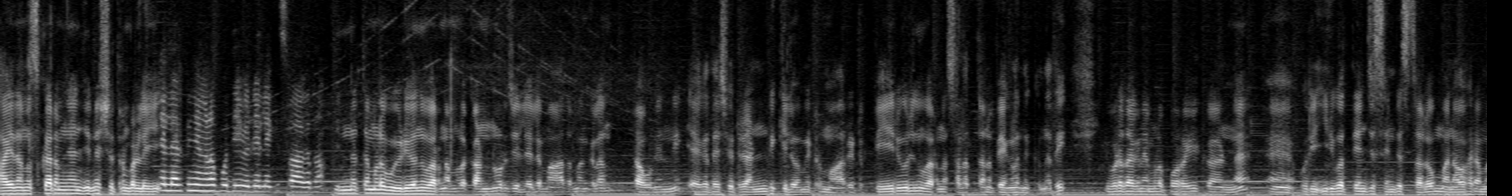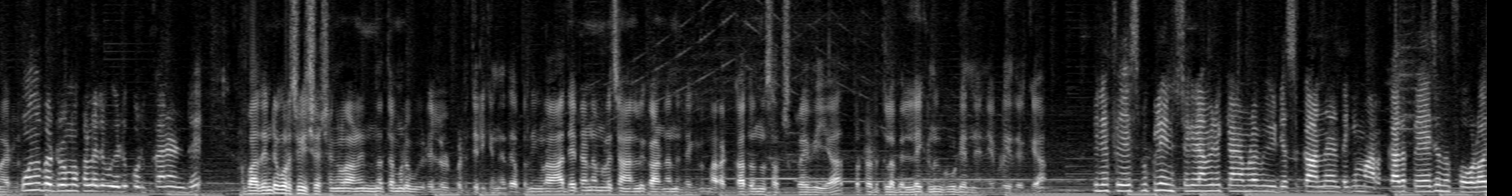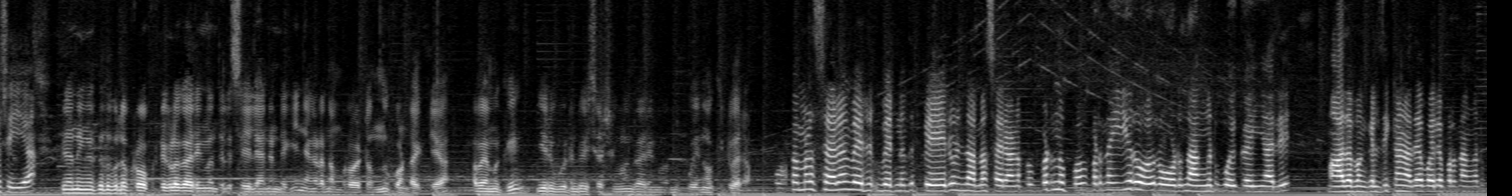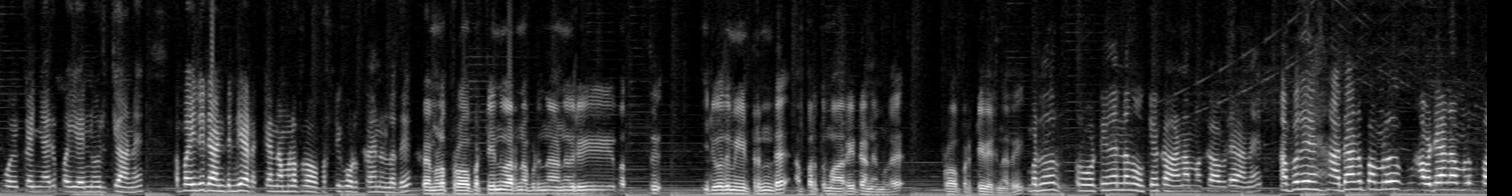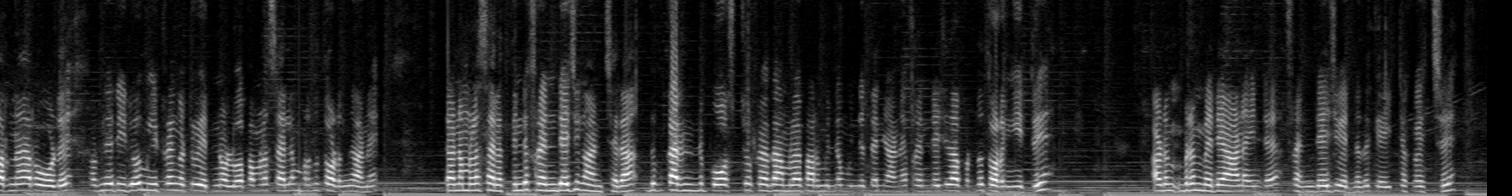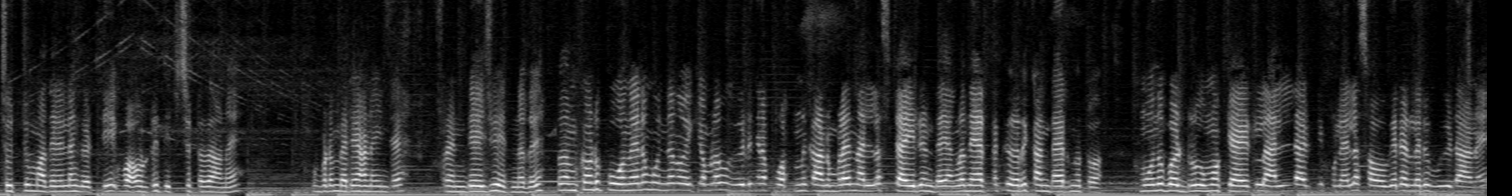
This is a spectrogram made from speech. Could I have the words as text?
Hi നമസ്കാരം. ഞാൻ ജിനേഷ് ചിത്രംപള്ളി എല്ലാവർക്കും ഞങ്ങളെ പുതിയ വീഡിയോയിലേക്ക് സ്വാഗതം. ഇന്നത്തെ നമ്മളെ വീഡിയോ എന്ന് പറഞ്ഞാൽ നമ്മളെ കണ്ണൂർ ജില്ലയിലെ മാതമംഗലം ടൗണിൽ നിന്ന് ഏകദേശം ഒരു രണ്ട് കിലോമീറ്റർ മാറിയിട്ട് പേരൂരിൽ എന്ന് പറഞ്ഞ സ്ഥലത്താണ് ഇപ്പോൾ ഞങ്ങൾ നിൽക്കുന്നത് ഇവിടെ തന്നെ നമ്മൾ പുറകിൽ കാണുന്ന ഒരു ഇരുപത്തിയഞ്ച് സെന്റ് സ്ഥലവും മനോഹരമായിട്ടുള്ള മൂന്ന് ബെഡ്റൂം ഒക്കെ ഉള്ള ഒരു വീട് കൊടുക്കാനുണ്ട്. അപ്പോൾ അതിന്റെ കുറച്ച് വിശേഷങ്ങളാണ് ഇന്നത്തെ നമ്മുടെ വീഡിയോയിൽ ഉൾപ്പെടുത്തിയിരിക്കുന്നത്. അപ്പോൾ നിങ്ങൾ ആദ്യമായിട്ടാണ് നമ്മുടെ ചാനൽ കാണുന്നുണ്ടെങ്കിൽ മറക്കാതെ ഒന്ന് സബ്സ്ക്രൈബ് ചെയ്യുക. തൊട്ടടുത്തുള്ള ബെല്ലൈക്കണും കൂടി ഒന്ന് എനേബിൾ ചെയ്ത് വെക്കുക. പിന്നെ ഫേസ്ബുക്കിലും ഇൻസ്റ്റാഗ്രാമിലൊക്കെയാണ് നമ്മളെ വീഡിയോസ് കാണുന്നുണ്ടെങ്കിൽ മറക്കാതെ പേജ് ഒന്ന് ഫോളോ ചെയ്യുക. പിന്നെ നിങ്ങൾക്ക് ഇതുപോലെ പ്രോപ്പർട്ടികളോ കാര്യങ്ങളോ എന്തെങ്കിലും സെയിൽ ചെയ്യാനുണ്ടെങ്കിൽ ഞങ്ങളുടെ നമ്പറുമായിട്ട് ഒന്ന് കോൺടാക്ട് ചെയ്യുക. അപ്പോൾ നമുക്ക് ഈ ഒരു വീടിന്റെ വിശേഷങ്ങളും കാര്യങ്ങളും ഒന്ന് പോയി നോക്കിയിട്ട് വരാം. അപ്പൊ നമ്മളെ സ്ഥലം വരു- വരുന്നത് പേരൂർ എന്ന് പറഞ്ഞ സ്ഥലമാണ്. അപ്പോൾ ഇവിടുന്ന് ഇപ്പൊ ഇവിടുന്ന് ഈ റോഡിൽ നിന്ന് അങ്ങോട്ട് പോയി കഴിഞ്ഞാൽ മാതമംഗലത്തേക്കാണ് അതേപോലെ ഇവിടുന്ന് അങ്ങോട്ട് പോയി കഴിഞ്ഞാൽ പയ്യന്നൂർക്കാണ്. അപ്പൊ അതിന്റെ രണ്ടിന്റെ ഇടയ്ക്കാണ് നമ്മളെ പ്രോപ്പർട്ടി കൊടുക്കാനുള്ളത്. നമ്മളെ പ്രോപ്പർട്ടി എന്ന് പറഞ്ഞ ഇവിടുന്നാണ് ഒരു പത്ത് ഇരുപത് മീറ്ററിന്റെ അപ്പുറത്ത് മാറിയിട്ടാണ് നമ്മളെ പ്രോപ്പർട്ടി വരുന്നത്. ഇവിടുന്ന് റോട്ടിൽ നിന്ന് തന്നെ നോക്കിയാൽ കാണാം നമുക്ക് അവിടെയാണ്. അപ്പൊ അതാണ് ഇപ്പൊ നമ്മൾ അവിടെയാണ് നമ്മൾ പറഞ്ഞ റോഡ് അവിടുന്ന് ഒരു ഇരുപത് മീറ്റർ അങ്ങോട്ട് വരുന്നുള്ളൂ. അപ്പൊ നമ്മളെ സ്ഥലം ഇവിടുന്ന് തുടങ്ങുകയാണ് ഇതാണ് നമ്മളെ സ്ഥലത്തിന്റെ ഫ്രണ്ടേജ് കാണിച്ചു തരാം. ഇത് കറണ്ടിന്റെ പോസ്റ്റ് ഒക്കെ അത് നമ്മളെ പറമ്പിന്റെ മുന്നിൽ തന്നെയാണ്. ഫ്രണ്ടേജ് അപ്പുറത്ത് തുടങ്ങിയിട്ട് അവിടെ ഇവിടം വരെയാണ് അതിന്റെ ഫ്രണ്ടേജ് വരുന്നത്. ഗേറ്റ് ഒക്കെ വെച്ച് ചുറ്റും മതിലെല്ലാം കെട്ടി ബൗണ്ടറി തിരിച്ചിട്ടതാണ്. ഇവിടം വരെയാണ് അതിന്റെ ഫ്രണ്ടേജ് വരുന്നത്. ഇപ്പൊ നമുക്ക് അവിടെ പോകുന്നതിന് മുന്നേ നോക്കി നമ്മളെ വീട് ഇങ്ങനെ പുറത്തുനിന്ന് കാണുമ്പോഴേ നല്ല സ്റ്റൈൽ ഉണ്ട്. ഞങ്ങൾ നേരത്തെ കയറി കണ്ടായിരുന്നു കേട്ടോ മൂന്ന് ബെഡ്റൂം ഒക്കെ ആയിട്ടുള്ള നല്ല അടിപൊളി നല്ല സൗകര്യമുള്ള ഒരു വീടാണ്.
